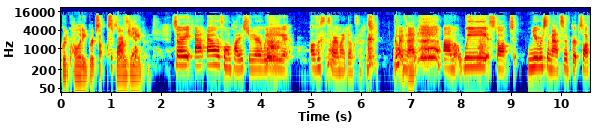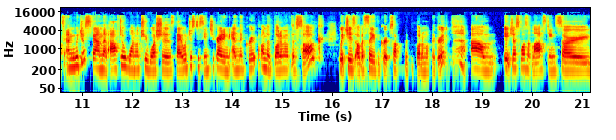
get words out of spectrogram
good quality grip socks? Grip why would you yeah. need them? So, at our Reform Pilates studio, we obviously, sorry, my dogs are going mad. Um, we stocked numerous amounts of grip socks and we just found that after one or two washes they were just disintegrating and the grip on the bottom of the sock which is obviously the grip sock with the bottom of the grip um, it just wasn't lasting. So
